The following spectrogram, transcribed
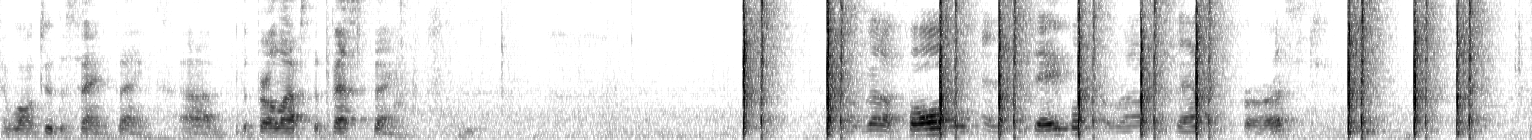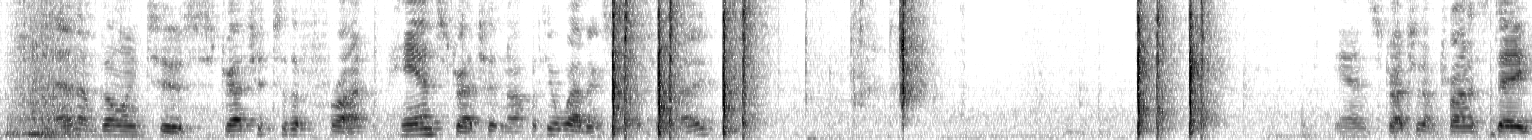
it won't do the same thing. Um, the burlap's the best thing. I'm gonna fold and staple around the back first. Then I'm going to stretch it to the front, hand stretch it, not with your webbing stretcher, right? And stretch it, I'm trying to stay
